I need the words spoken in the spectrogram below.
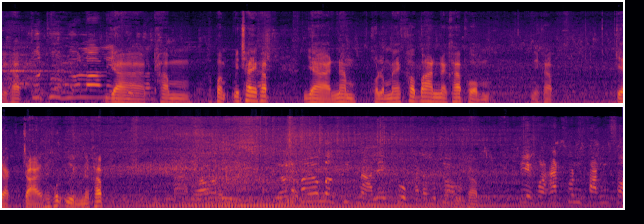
นี่ครับ จุดทูบโยรอเลยอย่าจุดก่นทำครับผมไม่ใช่ครับ อย่านำผลไม้เข้าบ้านนะครับ ผม นี่ครับ แจกจ่ายให้คนอื่นนะครับ เดี๋ยวเดี๋ยวเราค่อยเอาเบิกคลิปหนาเลขถูกค่ะท่านผู้ชม นี่ครับ เลขรหัสคนฟันส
